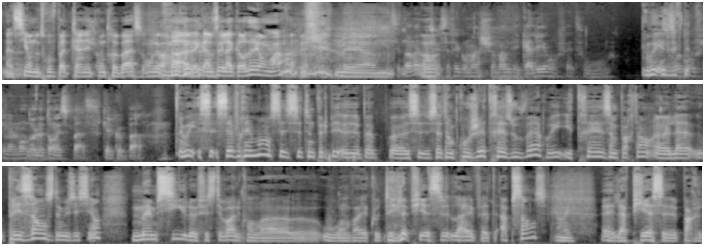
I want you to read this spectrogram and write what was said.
bah, si on ne trouve pas de clarinette de contrebasse, on le fera avec un seul accordéon. Hein. Mais c'est pas mal parce que ça fait comme un chemin décalé en fait. Où Oui, On se exact- retrouve finalement dans le temps-espace, quelque part? Oui, c'est vraiment, c'est- euh, c'est un projet très ouvert, oui, et très important. euh, la présence de musiciens, même si le festival qu'on va, euh, où on va écouter la pièce live est absence, Oui. et la pièce euh, parle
